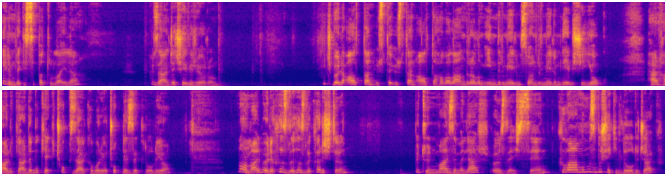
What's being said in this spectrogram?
Elimdeki spatula ile güzelce çeviriyorum. Böyle alttan üste üstten alta havalandıralım, indirmeyelim, söndürmeyelim diye bir şey yok. Her halükarda bu kek çok güzel kabarıyor, çok lezzetli oluyor. Normal böyle hızlı hızlı karıştırın. Bütün malzemeler özleşsin. Kıvamımız bu şekilde olacak.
